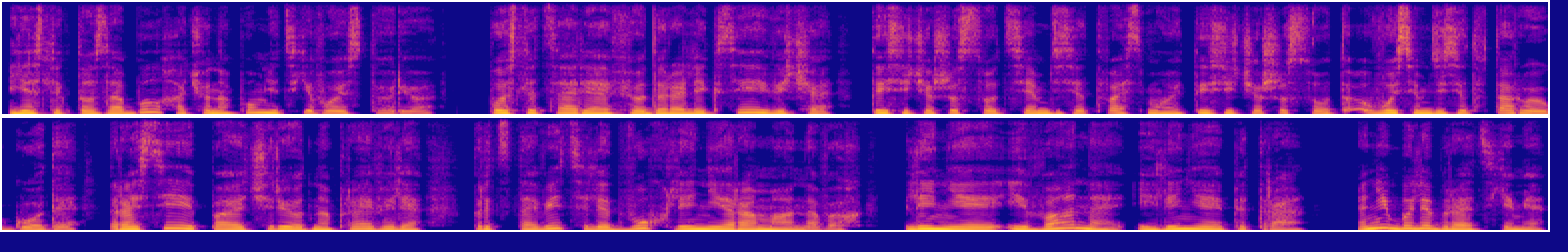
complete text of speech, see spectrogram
Если кто забыл, хочу напомнить его историю. После царя Федора Алексеевича 1678-1682 годы Россией поочередно правили представители двух линий Романовых — линия Ивана и линия Петра. Они были братьями,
